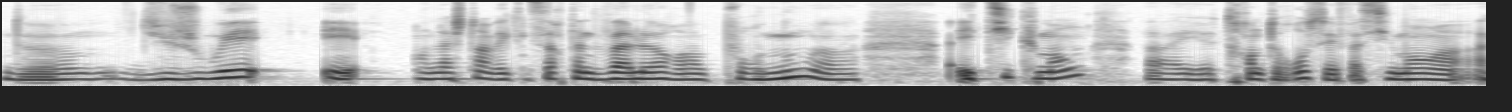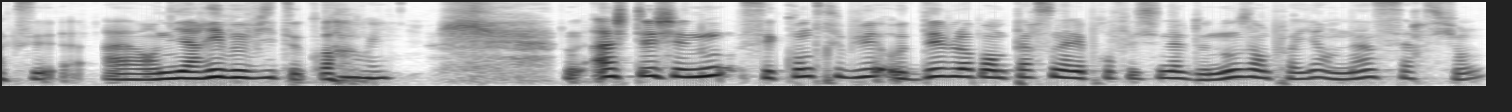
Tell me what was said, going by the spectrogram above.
de, du jouet et en l'achetant avec une certaine valeur euh, pour nous, euh, éthiquement. Euh, et 30 euros, c'est facilement accès- à- on y arrive vite. Quoi. Oui. Donc, acheter chez nous, c'est contribuer au développement personnel et professionnel de nos employés en insertion,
